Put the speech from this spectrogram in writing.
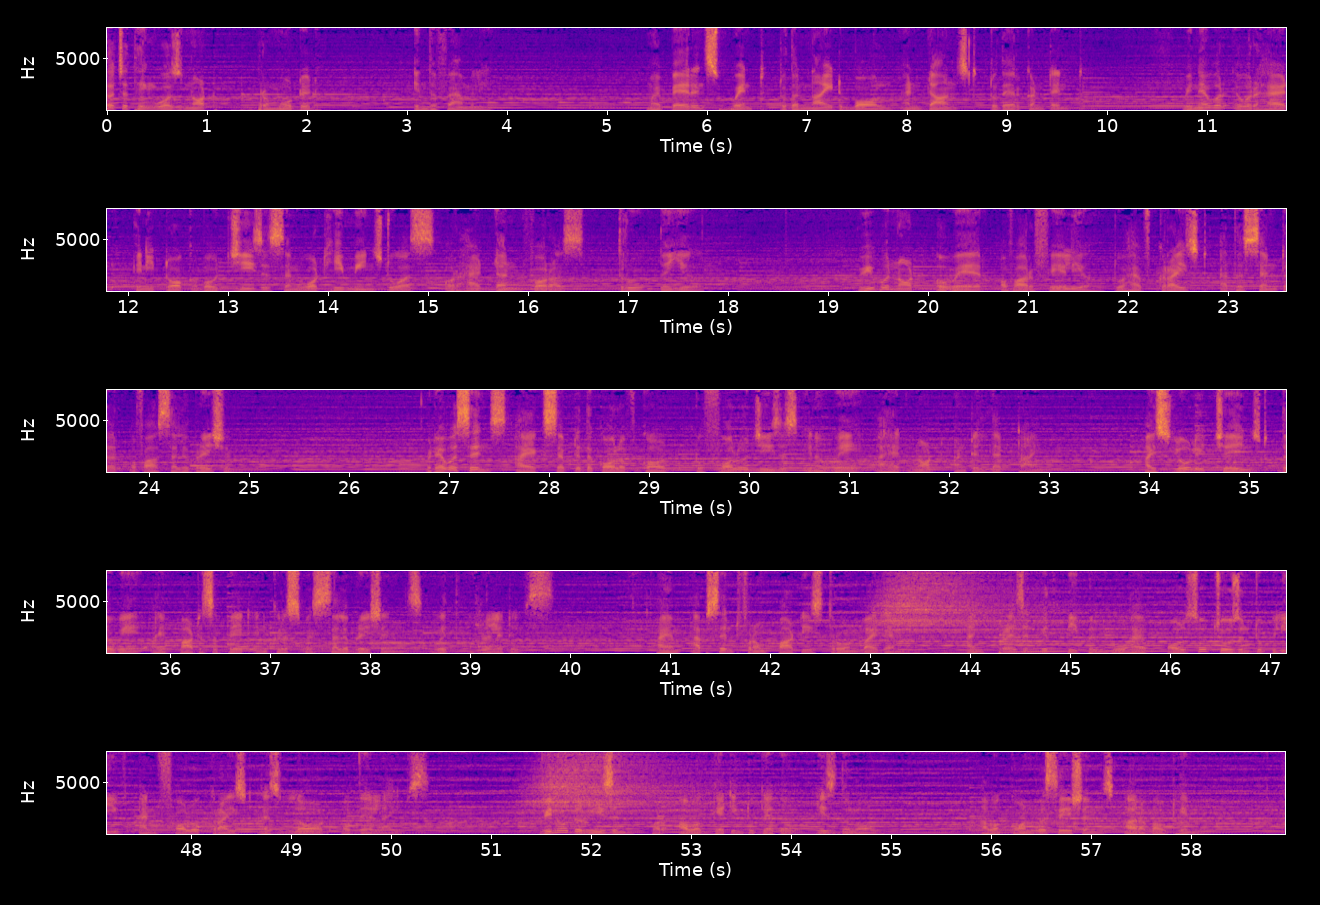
Such a thing was not promoted in the family. My parents went to the night ball and danced to their content. We never ever had any talk about Jesus and what he means to us or had done for us through the year. We were not aware of our failure to have Christ at the center of our celebration. But ever since I accepted the call of God to follow Jesus in a way I had not until that time, I slowly changed the way I participate in Christmas celebrations with relatives. I am absent from parties thrown by them and present with people who have also chosen to believe and follow Christ as Lord of their lives. We know the reason for our getting together is the Lord. Our conversations are about Him.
